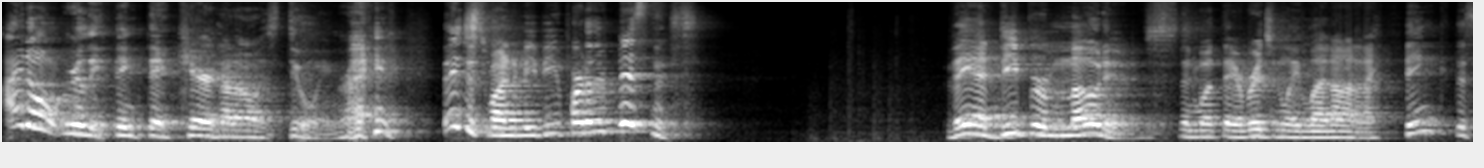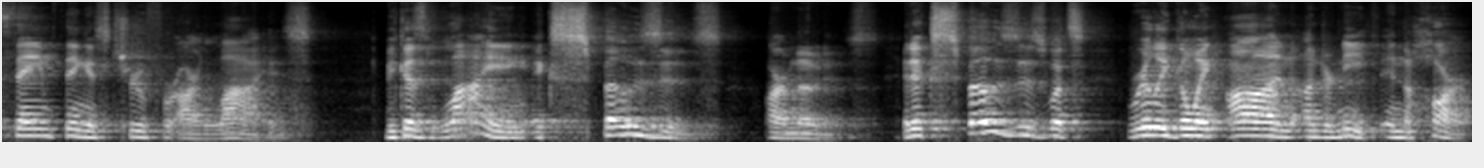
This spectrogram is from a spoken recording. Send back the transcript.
I don't really think they cared what I was doing, right? They just wanted me to be a part of their business. They had deeper motives than what they originally let on. And I think the same thing is true for our lies. Because lying exposes our motives, it exposes what's really going on underneath in the heart.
